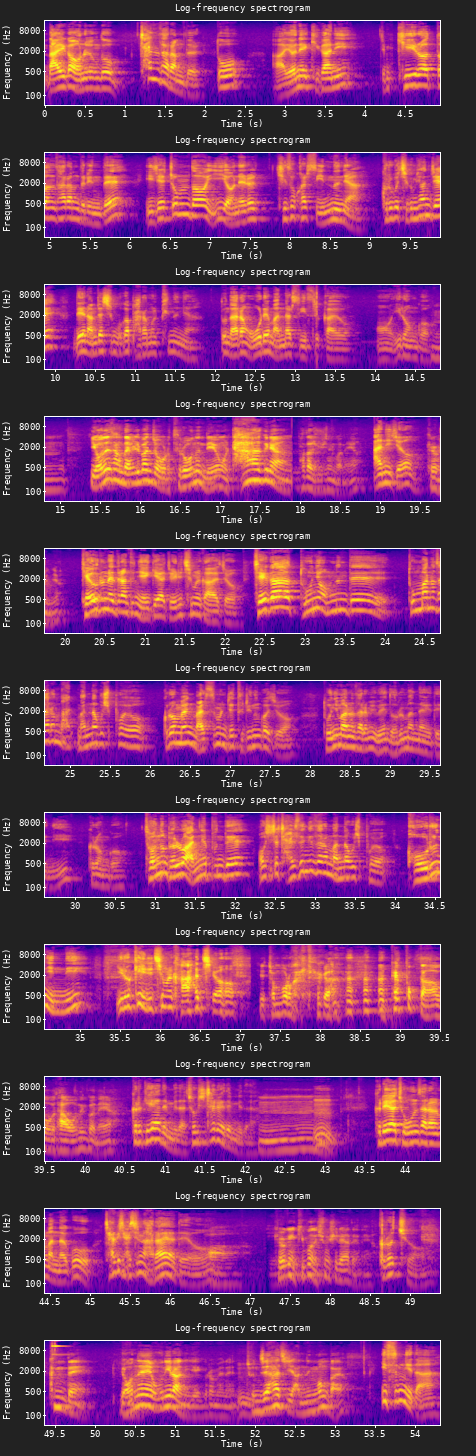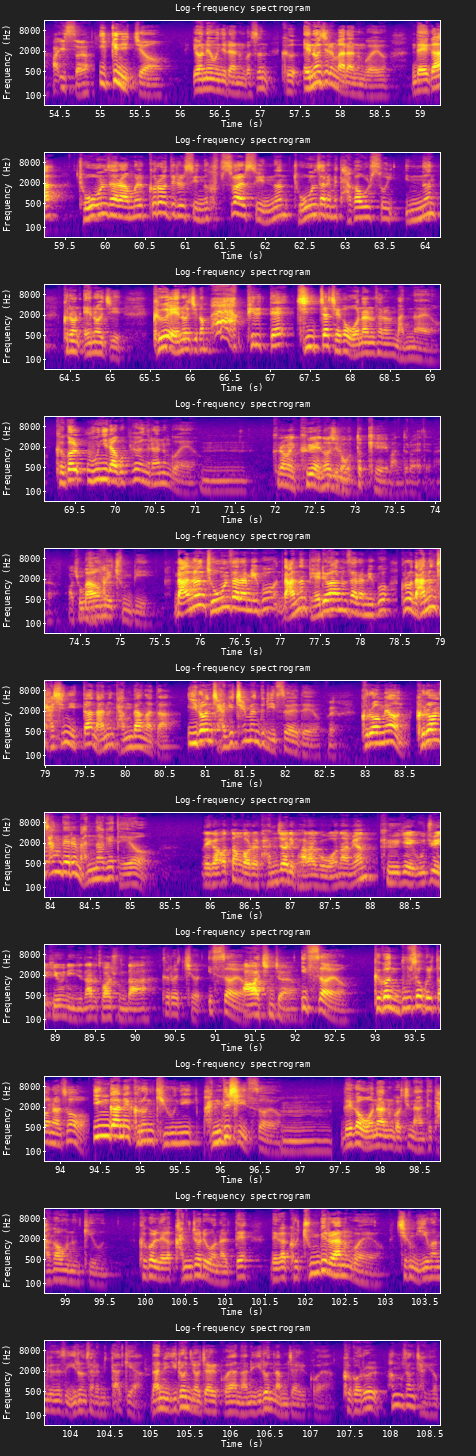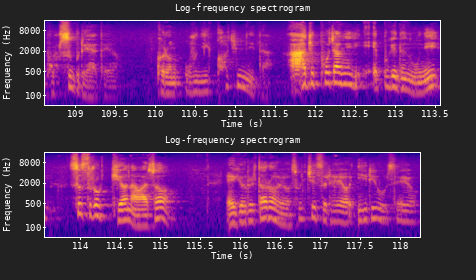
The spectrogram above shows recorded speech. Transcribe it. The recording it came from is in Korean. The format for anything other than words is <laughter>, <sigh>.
나이가 어느 정도 찬 사람들 또 아, 연애 기간이 좀 길었던 사람들인데 이제 좀 더 이 연애를 지속할 수 있느냐 그리고 지금 현재 내 남자친구가 바람을 피느냐 또 나랑 오래 만날 수 있을까요? 어 이런 거 음, 연애 상담 일반적으로 들어오는 내용을 다 그냥 받아주시는 거네요. 아니죠. 그러면요? 게으른 애들한테는 얘기하죠. 일침을 가하죠. 제가 돈이 없는데 돈 많은 사람 마- 만나고 싶어요. 그러면 말씀을 이제 드리는 거죠. 돈이 많은 사람이 왜 너를 만나야 되니? 그런 거. 저는 별로 안 예쁜데 어 진짜 잘생긴 사람 만나고 싶어요. 거울은 있니? 이렇게 일침을 가하죠. 이게 전 보러 갔다가 팩폭 당하고 다 오는 거네요. 그렇게 해야 됩니다. 정신 차려야 됩니다. 음, 음. 그래야 좋은 사람을 만나고 자기 자신을 알아야 돼요. 아, 결국엔 기본에 충실해야 되네요. 그렇죠. 근데 연애 운이라는 게 그러면은 음. 존재하지 않는 건가요? 있습니다. 아 있어요? 있긴 있죠. 연애 운이라는 것은 그 에너지를 말하는 거예요. 내가 좋은 사람을 끌어들일 수 있는, 흡수할 수 있는, 좋은 사람이 다가올 수 있는 그런 에너지. 그 에너지가 막 필 때 진짜 제가 원하는 사람을 만나요. 그걸 운이라고 표현을 하는 거예요. 음, 그러면 그 에너지를 어떻게 만들어야 되나요? 아, 마음의 준비. 나는 좋은 사람이고, 나는 배려하는 사람이고, 그리고 나는 자신이 있다, 나는 당당하다. 이런 자기 체면들이 있어야 돼요. 네. 그러면 그런 상대를 만나게 돼요. 내가 어떤 거를 간절히 바라고 원하면 그게 우주의 기운이 이제 나를 도와준다. 그렇죠. 있어요. 아 진짜요? 있어요. 그건 무속을 떠나서 인간의 그런 기운이 반드시 있어요. 음, 내가 원하는 것이 나한테 다가오는 기운. 그걸 내가 간절히 원할 때 내가 그 준비를 하는 거예요. 지금 이 환경에서 이런 사람이 딱이야. 나는 이런 여자일 거야. 나는 이런 남자일 거야. 그거를 항상 자기가 복습을 해야 돼요. 그럼 운이 커집니다. 아주 포장이 예쁘게 된 운이 스스로 기어 나와서 애교를 떨어요. 손짓을 해요. 이리 오세요.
